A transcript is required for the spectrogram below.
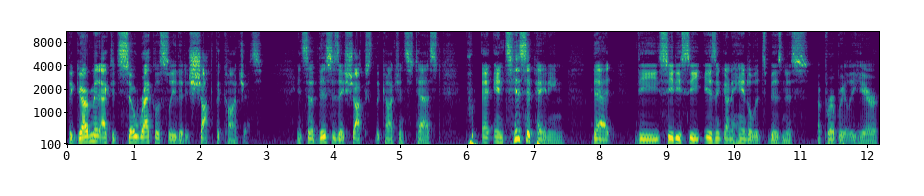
the government acted so recklessly that it shocked the conscience. And so this is a shocks the conscience test anticipating that the CDC isn't going to handle its business appropriately here.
